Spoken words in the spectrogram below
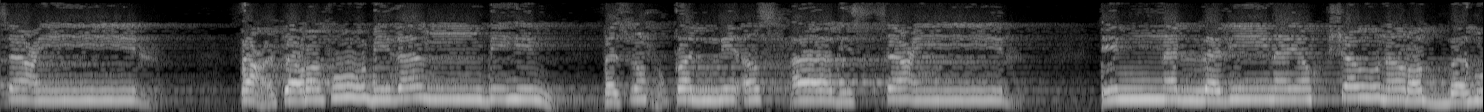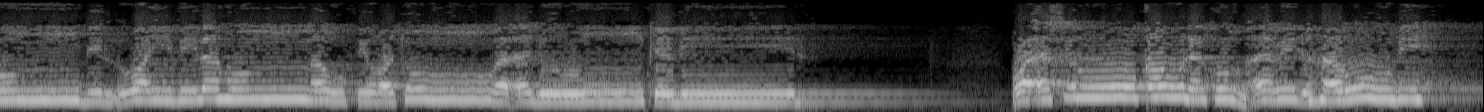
السَّعِيرِ. فَاعْتَرَفُوا بِذَنبِهِمْ فَسُحْقًا لِّأَصْحَابِ السَّعِيرِ. إِنَّ الَّذِينَ يَخْشَوْنَ رَبَّهُم بِالْغَيْبِ لَهُم مَّغْفِرَةٌ وَأَجْرٌ كَبِيرٌ. وَأَسِرُّوا قَوْلَكُمْ أَوِ اجْهَرُوا بِهِ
